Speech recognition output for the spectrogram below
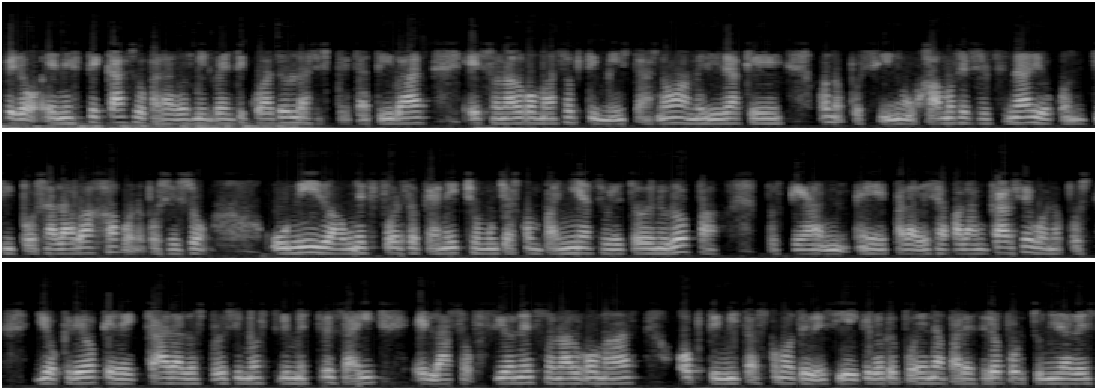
pero en este caso, para 2024, las expectativas eh, son algo más optimistas, ¿no? A medida que, bueno, pues si dibujamos ese escenario con tipos a la baja, bueno, pues eso unido a un esfuerzo que han hecho muchas compañías, sobre todo en Europa, pues que han, eh, para desapalancarse, bueno, pues yo creo que de cara a los próximos trimestres ahí eh, las opciones son algo más optimistas, como te decía, y creo que pueden aparecer oportunidades,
